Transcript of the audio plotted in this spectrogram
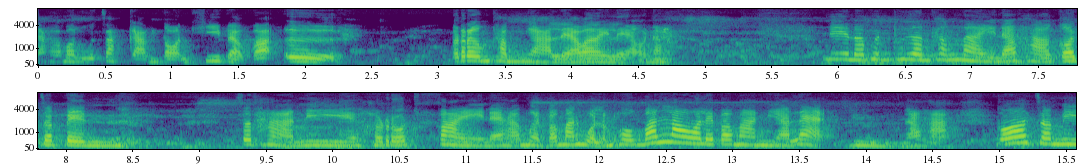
นะคะ มารู้จักกันตอนที่แบบว่า เออ เริ่มทำงานแล้วอะไรแล้วนะ นี่นะเพื่อนๆข้างในนะคะ ก็จะเป็น สถานีรถไฟนะคะ เหมือนประมาณหัวลำโพงบ้านเราอะไรประมาณนี้แหละ อืมนะคะ ก็จะมี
